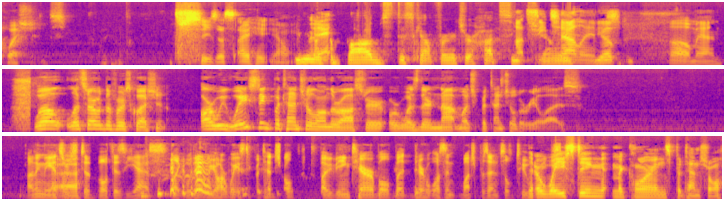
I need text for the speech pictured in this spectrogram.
questions. Jesus, I hate you. Know, You mean like Eh, the Bob's Discount Furniture Hot Seat hot seat Challenge? challenge. Yep. Oh man. Well, let's start with the first question. Are we wasting potential on the roster, or was there not much potential to realize? I think the answer is Uh. to both is yes. Like we are wasting potential by being terrible, but there wasn't much potential to. they're waste. wasting McLaurin's potential.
